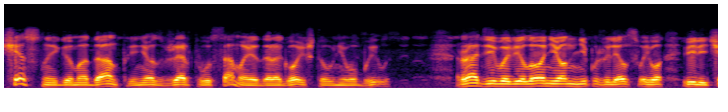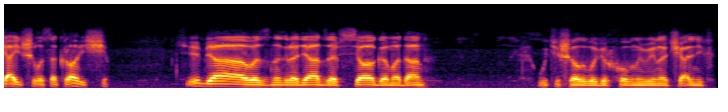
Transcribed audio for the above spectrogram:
Честный Гамадан принес в жертву самое дорогое, что у него было. Ради Вавилонии он не пожалел своего величайшего сокровища. «Тебя вознаградят за все, Гамадан», утешал его верховный военачальник.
